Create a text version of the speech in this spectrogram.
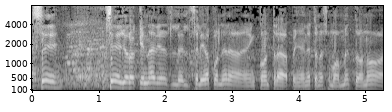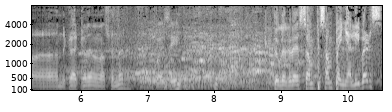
Sí, sí, yo creo que nadie se le iba a poner en contra a Peña Nieto en ese momento, ¿no? A la cadena nacional. pues sí. ¿Tú qué crees? ¿Son, son Peñalivers?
